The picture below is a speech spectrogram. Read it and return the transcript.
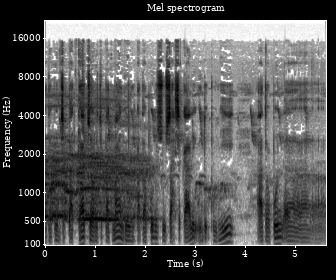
ataupun cepat gacor, cepat manggung ataupun susah sekali untuk bunyi ataupun uh,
